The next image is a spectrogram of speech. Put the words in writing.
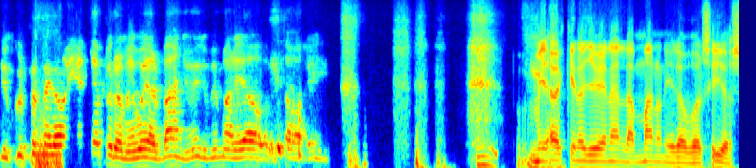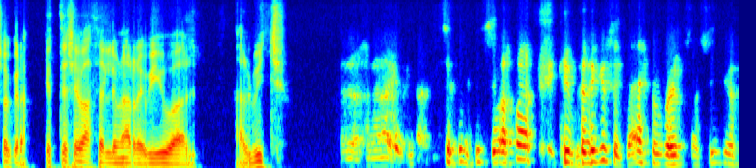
Disculpenme los oyentes, pero me voy al baño, ¿eh? que me he mareado, estaba ahí. Mira, ves que no lleve nada en las manos ni en los bolsillos, Socra. Que este se va a hacerle una review al, al bicho. que parece que se cae por el pasillo.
